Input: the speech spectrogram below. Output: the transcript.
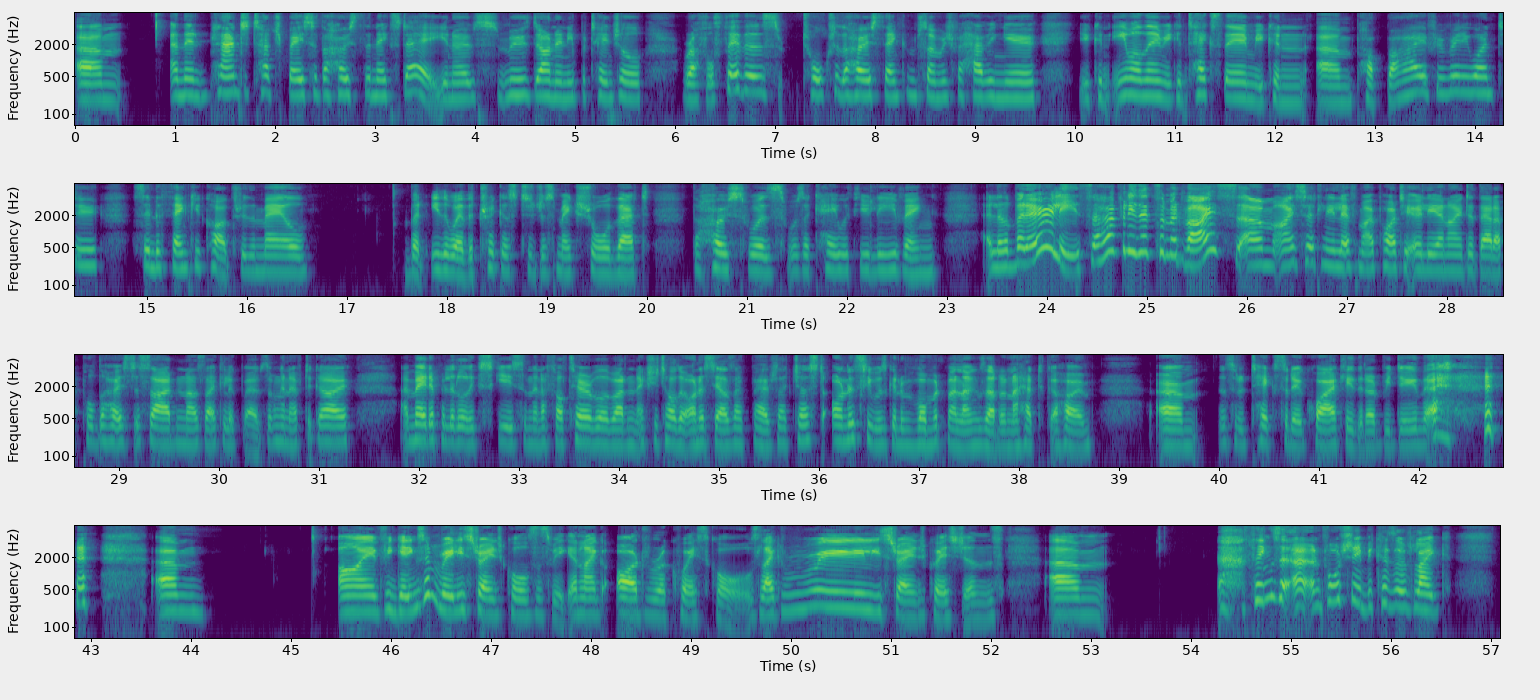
Um, and then plan to touch base with the host the next day. You know, smooth down any potential ruffle feathers, talk to the host, thank them so much for having you. You can email them, you can text them, you can um, pop by if you really want to, send a thank you card through the mail. But either way, the trick is to just make sure that the host was was okay with you leaving a little bit early. So hopefully that's some advice. Um, I certainly left my party early and I did that. I pulled the host aside and I was like, look, babes, I'm going to have to go. I made up a little excuse and then I felt terrible about it and actually told her honestly. I was like, babes, I just honestly was going to vomit my lungs out and I had to go home. Um, and sort of texted her quietly that I'd be doing that. um, I've been getting some really strange calls this week and like odd request calls, like really strange questions. Um, things that uh, unfortunately because of like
